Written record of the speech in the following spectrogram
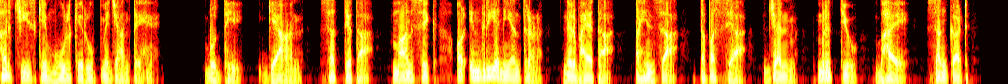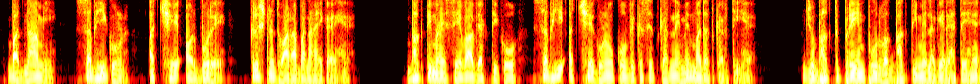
हर चीज़ के मूल के रूप में जानते हैं। बुद्धि, ज्ञान, सत्यता, मानसिक और इंद्रिय नियंत्रण, निर्भयता, अहिंसा, तपस्या, जन्म, मृत्यु, भय, संकट बदनामी, सभी गुण अच्छे और बुरे कृष्ण द्वारा बनाए गए हैं। भक्तिमय सेवा व्यक्ति को सभी अच्छे गुणों को विकसित करने में मदद करती है। जो भक्त प्रेम पूर्वक भक्ति में लगे रहते हैं,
